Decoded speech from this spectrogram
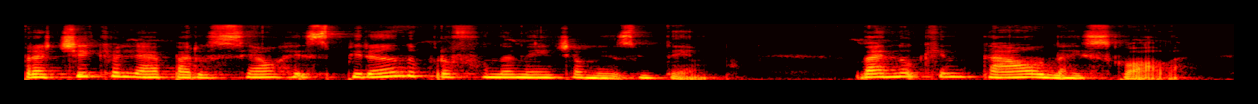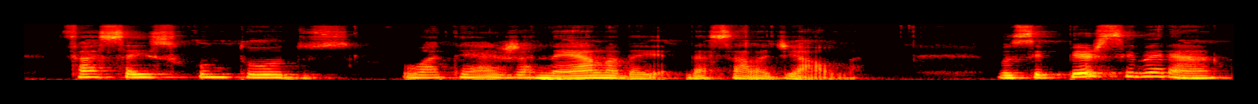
Pratique olhar para o céu respirando profundamente ao mesmo tempo. Vai no quintal da escola. Faça isso com todos ou até a janela da, da sala de aula. Você perceberá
